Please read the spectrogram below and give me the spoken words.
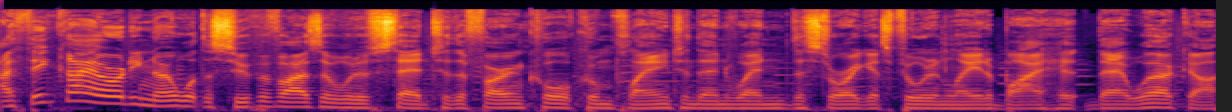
I think I already know what the supervisor would have said to the phone call complaint, and then when the story gets filled in later by their worker,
